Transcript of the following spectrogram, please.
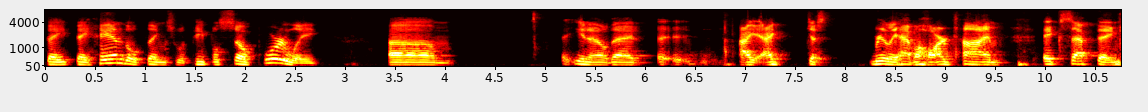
they, they handled things with people so poorly um, you know that uh, I, I just really have a hard time accepting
